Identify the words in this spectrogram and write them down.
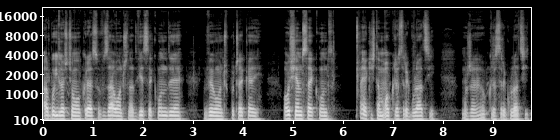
albo ilością okresów załącz na 2 sekundy, wyłącz, poczekaj 8 sekund, a jakiś tam okres regulacji, może okres regulacji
